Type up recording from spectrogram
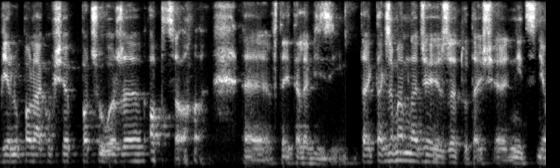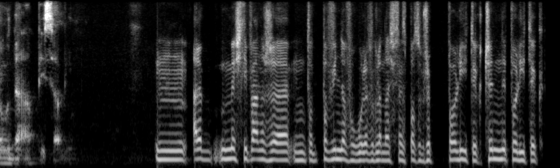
wielu Polaków się poczuło, że obco w tej telewizji. Tak, także mam nadzieję, że tutaj się nic nie uda PiSowi. Mm, Ale myśli pan, że mm, to powinno w ogóle wyglądać w ten sposób, że polityk, czynny polityk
